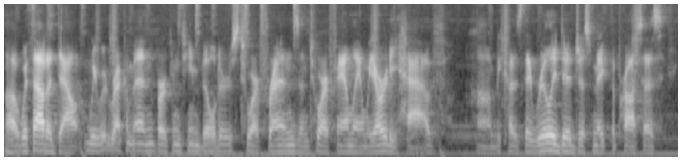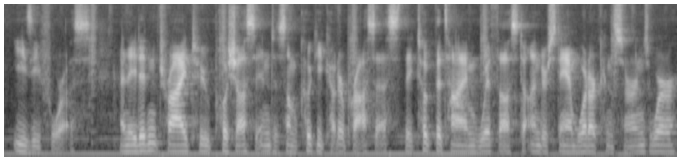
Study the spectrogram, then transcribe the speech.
Uh, without a doubt, we would recommend Burkentine Builders to our friends and to our family and we already have uh, because they really did just make the process easy for us. And they didn't try to push us into some cookie cutter process. They took the time with us to understand what our concerns were,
